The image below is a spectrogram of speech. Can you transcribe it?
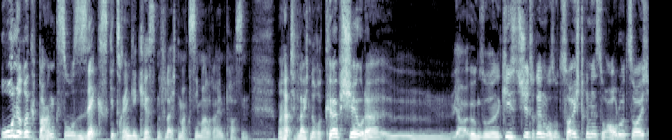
ohne Rückbank so sechs Getränkekästen vielleicht maximal reinpassen. Man hat vielleicht noch ein Körbchen oder äh, ja, irgend so eine Kiste drin, wo so Zeug drin ist, so Autozeug,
